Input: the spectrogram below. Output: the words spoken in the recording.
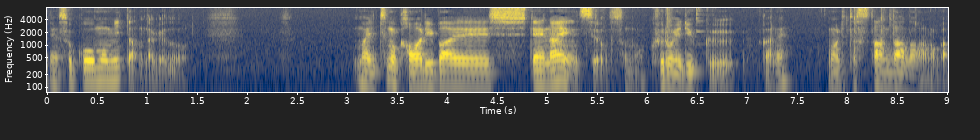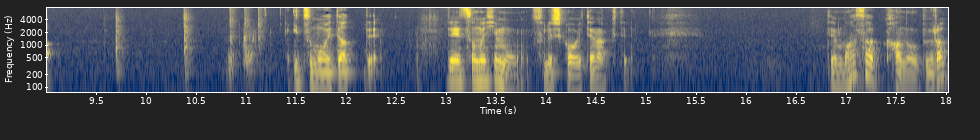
でそこも見たんだけどまあいつも変わり映えしてないんですよ。その黒いリュックがね割とスタンダードなのが。いつも置いてあって。でその日もそれしか置いてなくて。でまさかのブラッ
